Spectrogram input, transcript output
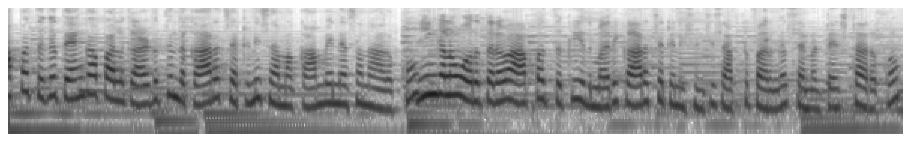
ஆப்பத்துக்கு தேங்காய் பாலுக்கு அடுத்து இந்த கார சட்னி செம காம்பினேஷனாக இருக்கும். நீங்களும் ஒரு தடவை ஆப்பத்துக்கு இது மாதிரி கார சட்னி செஞ்சு சாப்பிட்டு பாருங்கள் செம டேஸ்ட்டாக இருக்கும்.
